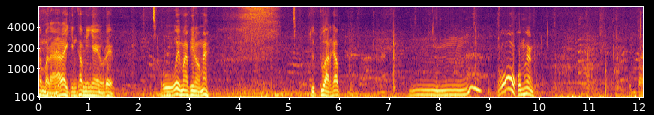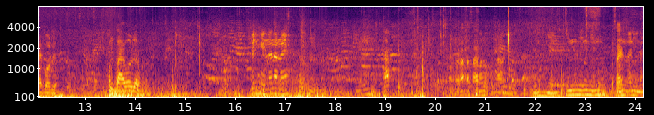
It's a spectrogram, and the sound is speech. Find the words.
ธรรมดาได้กินคำใหญ่ๆหรอได้โอ้ยมาพี่น้องมาจุดจวดครับอืมโอ้ขมแห้งผมตายบ่เรือผมตายบ่เรื่องเป็นเห็นนั่นไหมรับเอาสายมาลูกสายมาหินหินหินใส่อันนี้นะ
